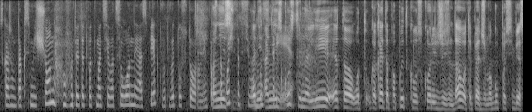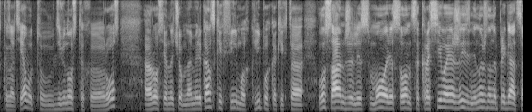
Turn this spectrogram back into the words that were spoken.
скажем так, смещен вот этот вот мотивационный аспект вот в эту сторону. Им просто они, хочется всего они, быстрее. Они искусственно ли это вот какая-то попытка ускорить жизнь? Да, вот опять же могу по себе сказать. Я вот в 90-х э, рос, а рос я на чем? На американских фильмах, клипах каких-то Лос-Анджелес, море, солнце, красивая жизнь, не нужно напрягаться.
